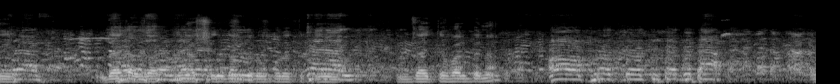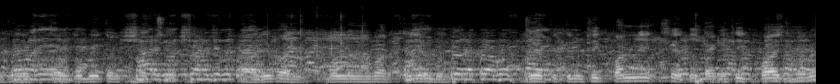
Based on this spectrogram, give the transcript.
নেই দেখা যাক কিনার সিদ্ধান্তের উপরে তো যাইতে পারবে না। তর্ক বিতর্ক এবার বললেন আবার যেহেতু তিনি ঠিক পাননি সেহেতু তাকে ঠিক পাওয়াইতে হবে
